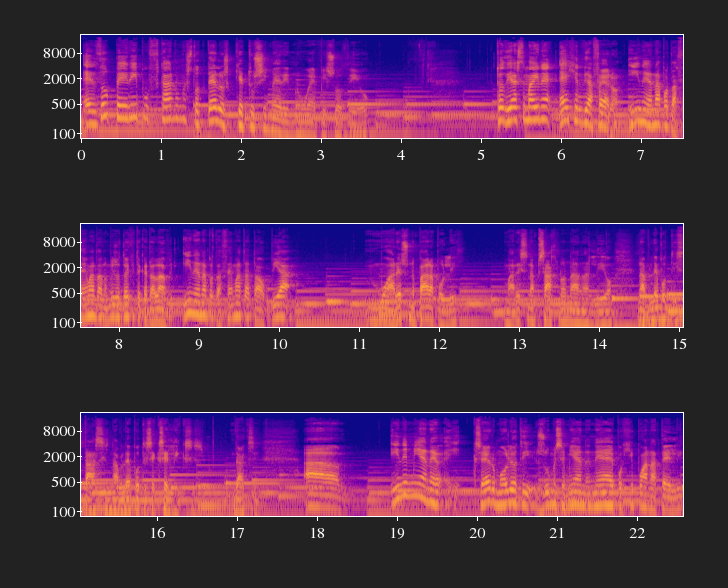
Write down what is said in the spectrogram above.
εδώ περίπου φτάνουμε στο τέλος και του σημερινού επεισοδίου. Το διάστημα είναι, έχει ενδιαφέρον. Είναι ένα από τα θέματα, νομίζω το έχετε καταλάβει, είναι ένα από τα θέματα τα οποία μου αρέσουν πάρα πολύ. Μου αρέσει να ψάχνω, να αναλύω, να βλέπω τις τάσεις, να βλέπω τις εξελίξεις. Εντάξει. Α, είναι μια Ξέρουμε όλοι ότι ζούμε σε μια νέα εποχή που ανατέλει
